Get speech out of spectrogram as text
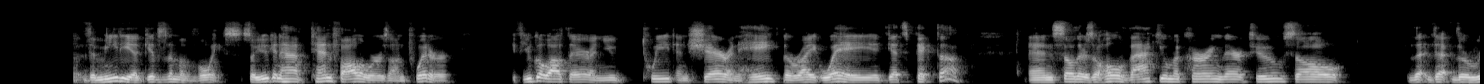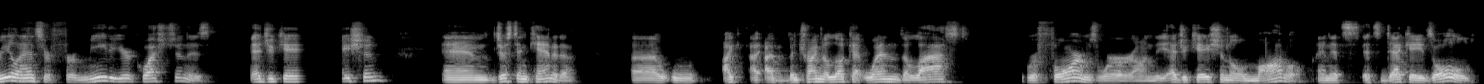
the media gives them a voice. So you can have 10 followers on Twitter if you go out there and you tweet and share and hate the right way, it gets picked up. And so there's a whole vacuum occurring there too. So the, the, the real answer for me to your question is education. And just in Canada, uh, I, I've been trying to look at when the last reforms were on the educational model, and it's it's decades old.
